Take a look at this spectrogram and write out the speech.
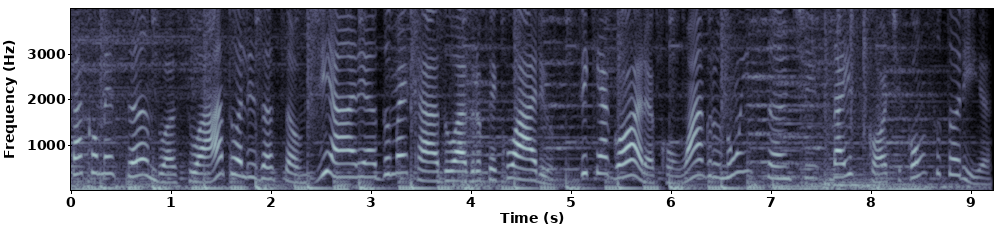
Está começando a sua atualização diária do mercado agropecuário. Fique agora com o Agro no Instante, da Scott Consultoria.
